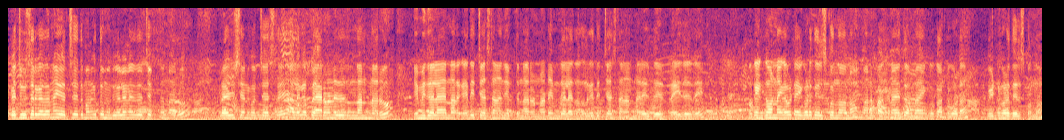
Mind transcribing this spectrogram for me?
ఇక చూసారు కదన్నా వచ్చేది మనకి తొమ్మిది వేలు అనేది చెప్తున్నారు. ప్రైజ్ విషయానికి వచ్చేస్తే అలాగే బేరం అనేది ఉందంటున్నారు. ఎనిమిది వేల నరకు అయితే ఇచ్చేస్తానని చెప్తున్నారు అనమాట ఎనిమిది వేల ఐదు వందలకి అయితే ఇచ్చేస్తానంటున్నారు ఇది ప్రైజ్ అది ఓకే ఇంకా ఉన్నాయి కాబట్టి అవి కూడా తెలుసుకుందాము మన పక్కన అయితే ఉన్నాయి ఇంకొక అట్ట కూడా. వీటిని కూడా తెలుసుకుందాం.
